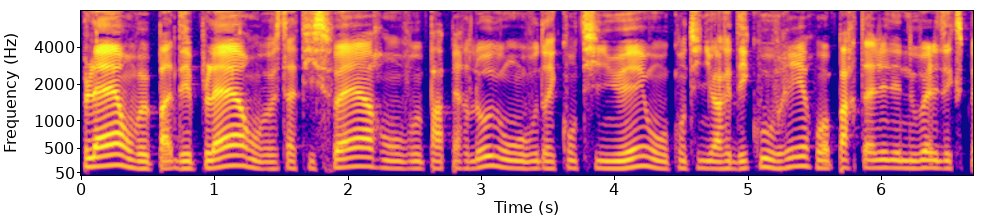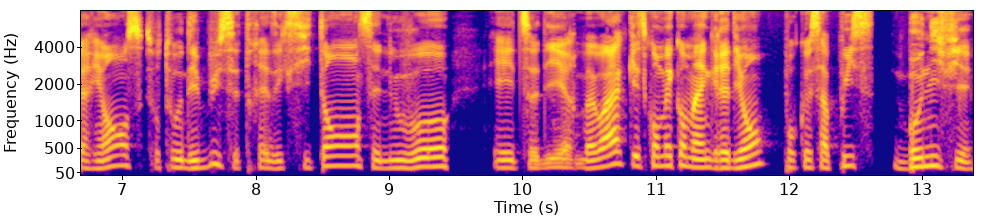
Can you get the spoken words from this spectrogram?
plaire, on veut pas déplaire, on veut satisfaire, on veut pas perdre l'autre, on voudrait continuer, on continue à découvrir, ou à partager des nouvelles expériences. Surtout au début, c'est très excitant, c'est nouveau, et de se dire, ben voilà, qu'est-ce qu'on met comme ingrédient pour que ça puisse bonifier?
